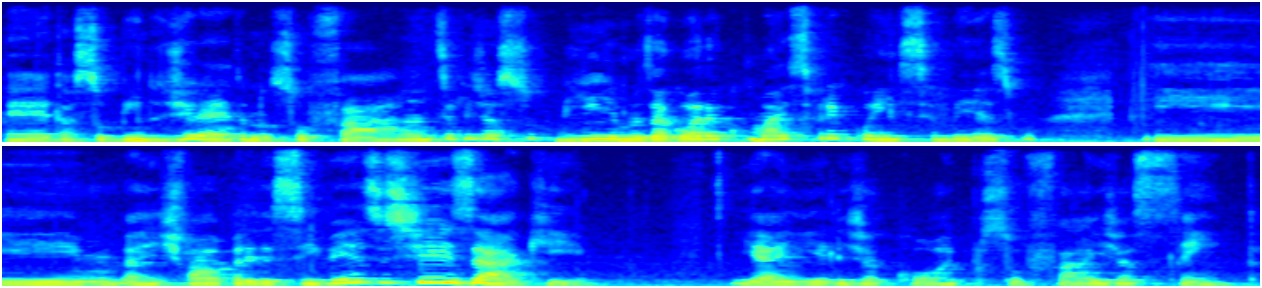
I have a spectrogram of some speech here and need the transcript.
é, tá subindo direto no sofá. Antes ele já subia, mas agora é com mais frequência mesmo. E a gente fala pra ele assim: vem assistir, Isaac. E aí ele já corre pro sofá e já senta.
